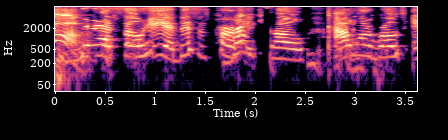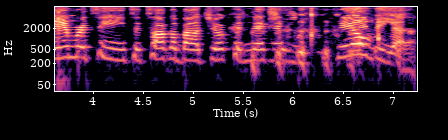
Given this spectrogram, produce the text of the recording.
God. Yeah, so here, this is perfect. So I want Roach and Martine to talk about your connection with Sylvia.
